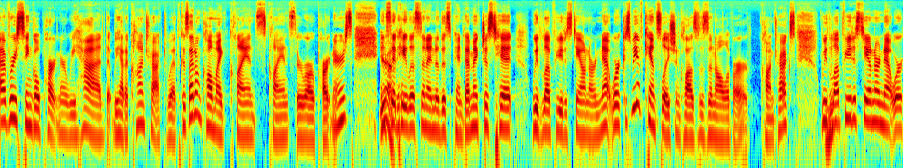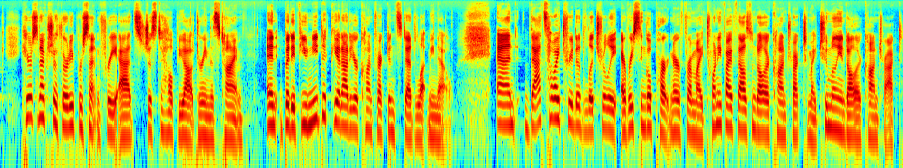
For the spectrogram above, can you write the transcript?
every single partner we had that we had a contract with because i don't call my clients clients they're our partners and Yeah. said hey listen i know this pandemic just hit. We'd love for you to stay on our network because we have cancellation clauses in all of our contracts. We'd mm-hmm. love for you to stay on our network. Here's an extra 30% in free ads just to help you out during this time. And but if you need to get out of your contract instead let me know. And that's how i treated literally every single partner from my $25000 contract to my $2 million contract.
